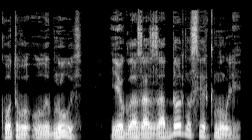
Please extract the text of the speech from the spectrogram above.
Котова улыбнулась, ее глаза задорно сверкнули.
